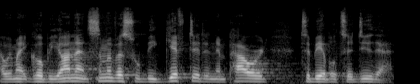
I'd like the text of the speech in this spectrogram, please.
how we might go beyond that. And some of us will be gifted and empowered to be able to do that.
